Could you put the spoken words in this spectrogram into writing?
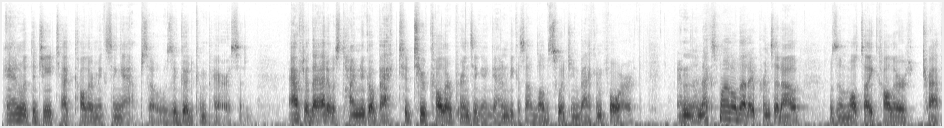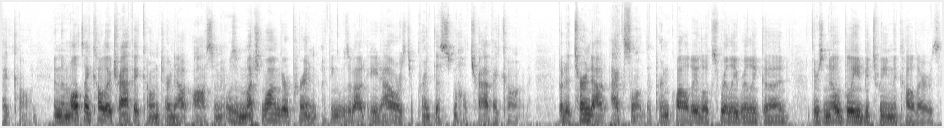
and with the Geeetech color mixing app, so it was a good comparison. After that, it was time to go back to two color printing again because I love switching back and forth. And the next model that I printed out was a multicolor traffic cone. And the multicolor traffic cone turned out awesome. It was a much longer print. I think it was about eight hours to print this small traffic cone. But it turned out excellent. The print quality looks really, really good. There's no bleed between the colors.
